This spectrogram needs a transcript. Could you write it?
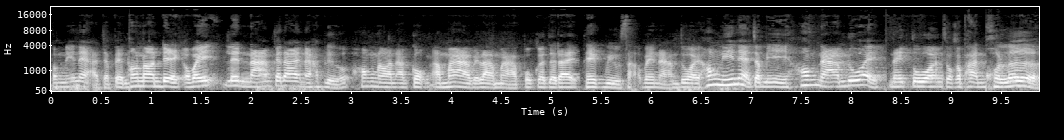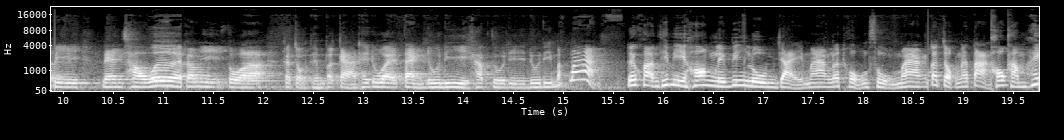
ตรงนี้เนี่ยอาจจะเป็นห้องนอนเด็กเอาไว้เล่นน้ำก็ได้นะครับหรือห้องนอนอากงอาม่าเวลามาปุ๊บก็จะได้เทควิวสระว่ายน้ำด้วยห้องนี้เนี่ยจะมีห้องน้ำด้วย ในตัวสุขภัณฑ์โคลเลอร์ มีเลนชาวเวอร์ ก็มีตัวกระจกเทมประกาศให้ด้วย แต่งดูดีครับ ดูดี ดูดีมาก ๆ ด้วยความที่มีห้อง living room ใหญ่มากแล้วโถงสูงมาก กระจกหน้าต่างเขาทำให้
